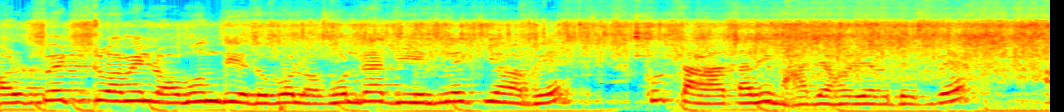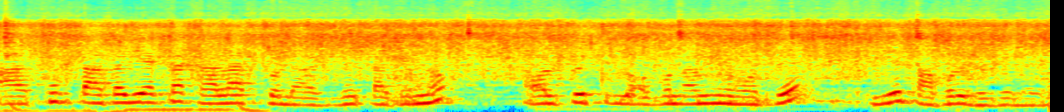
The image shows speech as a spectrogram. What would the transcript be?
অল্প একটু আমি লবণ দিয়ে দেবো। লবণটা দিয়ে দিলে কী হবে? খুব তাড়াতাড়ি ভাজা হয়ে যাবে দেখবে। আর খুব তাড়াতাড়ি একটা কালার চলে আসবে তার জন্য অল্প একটু লবণ আমি এর মধ্যে দিয়ে তারপরে ভেজে নেব।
